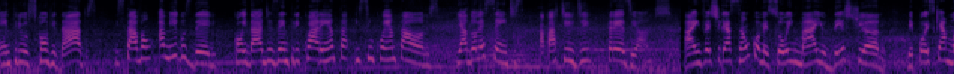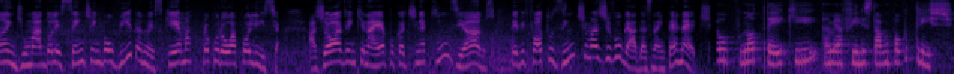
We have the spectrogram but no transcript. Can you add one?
Entre os convidados estavam amigos dele, com idades entre 40 e 50 anos, e adolescentes, a partir de 13 anos. A investigação começou em maio deste ano, depois que a mãe de uma adolescente envolvida no esquema procurou a polícia. A jovem, que na época tinha 15 anos, teve fotos íntimas divulgadas na internet. Eu notei que a minha filha estava um pouco triste.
